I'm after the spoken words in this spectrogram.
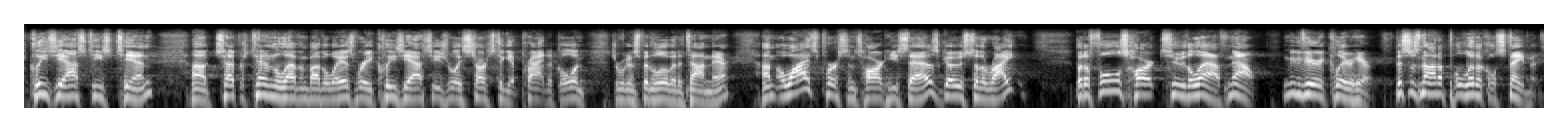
Ecclesiastes 10, uh, chapters 10 and 11, by the way, is where Ecclesiastes really starts to get practical. And so we're going to spend a little bit of time there. Um, a wise person's heart, he says, goes to the right, but a fool's heart to the left. Now, let me be very clear here. This is not a political statement.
